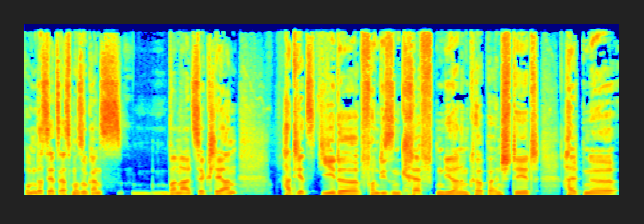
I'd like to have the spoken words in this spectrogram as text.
um das jetzt erstmal so ganz banal zu erklären, hat jetzt jede von diesen Kräften, die dann im Körper entsteht, halt eine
